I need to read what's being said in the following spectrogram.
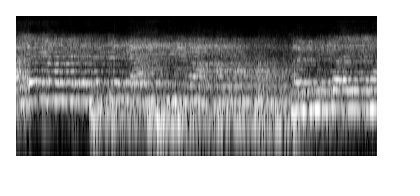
ಅಲ್ಲೇ ನಾವು ಜಾಸ್ತಿ ಖಂಡಿತ ಇಲ್ಲ.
